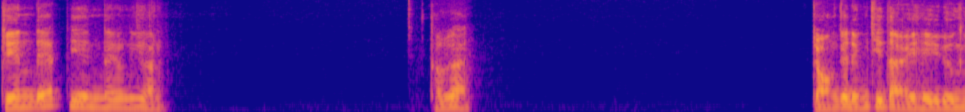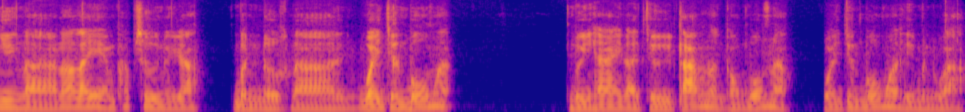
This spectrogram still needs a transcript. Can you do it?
trên dead với Neonion thử rồi chọn cái điểm trí tuệ thì đương nhiên là nó lấy em pháp sư này ra. Bình được là quay trên 4 á. 12 là trừ 8 là còn 4 nào. Quay trên 4 thì mình qua.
